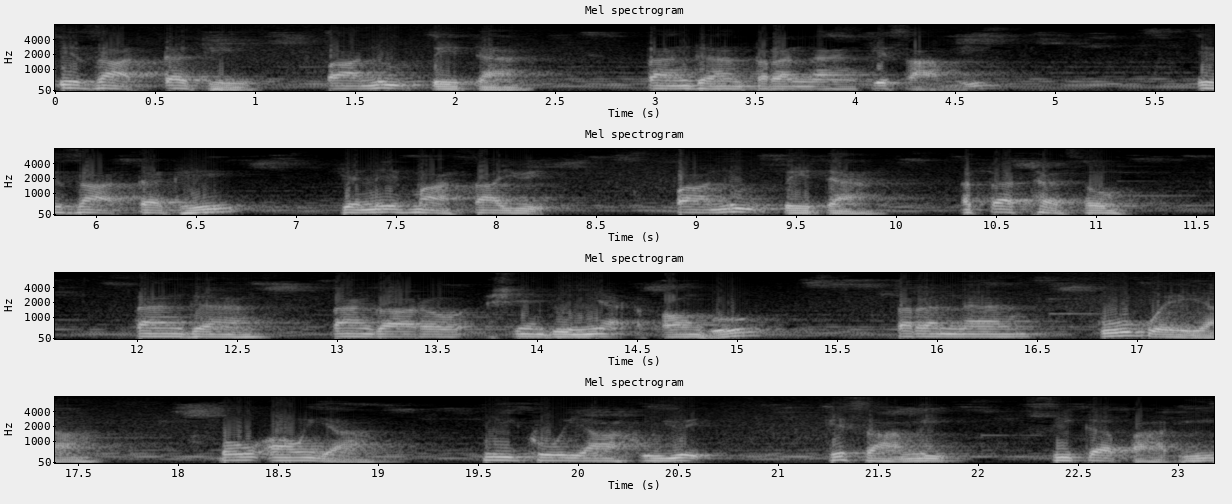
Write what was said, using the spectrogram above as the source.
ဣဇတက်ခေပါဏုပေတံတံဃံတရဏံကိစ္ဆာမိဣဇတက်ခေယနေ့မှစ၍ပါဏုပေတံ အတ္တထက်ဆုံးတန်ကံတန်ဃာတော်အရှင်သူမြတ်အပေါင်းကိုတရဏံကိုးကွယ်ရာပုံအောင်ရာမိခိုရာဟူ၍ကိစ္ဆာမိစိကပ်ပါ၏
